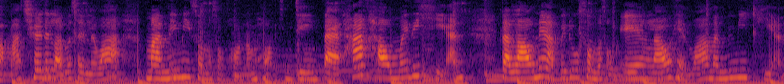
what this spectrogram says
สามารถเชื่อได้ร้อยเปอร์เซ็นต์เลยว่า มันไม่มีส่วนผสมของน้ำหอมจริง ๆ แต่ถ้าเขาไม่ได้เขียน แต่เราเนี่ยไปดูส่วนผสมเองแล้วเห็นว่ามันไม่มีเขียน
